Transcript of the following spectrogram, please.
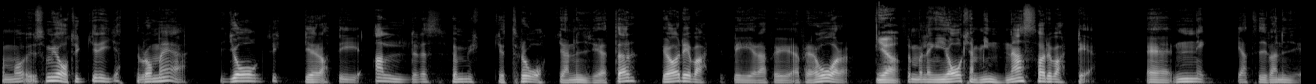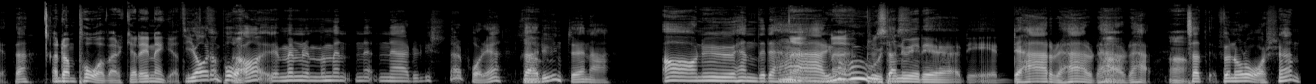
Som, som jag tycker är jättebra med. Jag tycker att det är alldeles för mycket tråkiga nyheter. Det har det varit i flera, flera, flera år. Ja. Så länge jag kan minnas har det varit det. Eh, negativa nyheter. ja, de påverkar dig negativt. Ja, de på, ja. men, men, men n- när du lyssnar på det så Ja. är ju inte en Ja, nu hände det här, Nej, nej, joho, precis. utan nu är det, det det här och det här och det här Ja. och det här. Ja. Så att för några år sedan,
